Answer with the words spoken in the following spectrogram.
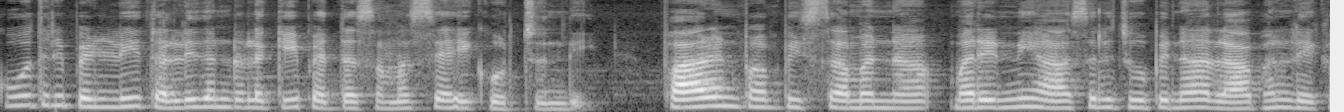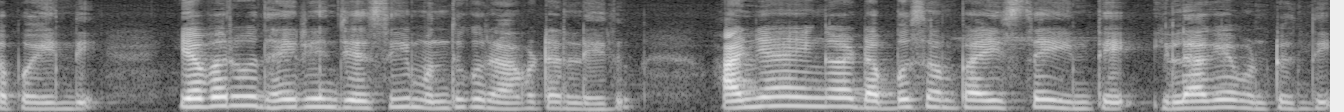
కూతురి పెళ్ళి తల్లిదండ్రులకి పెద్ద సమస్య అయి కూర్చుంది. ఫారెన్ పంపిస్తామన్నా మరిన్ని ఆశలు చూపినా లాభం లేకపోయింది. ఎవరూ ధైర్యం చేసి ముందుకు రావటం లేదు. అన్యాయంగా డబ్బు సంపాదిస్తే ఇంతే ఇలాగే ఉంటుంది.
